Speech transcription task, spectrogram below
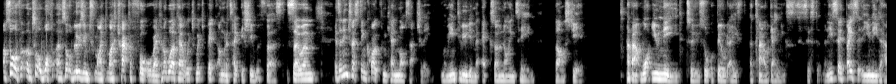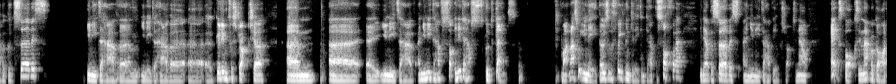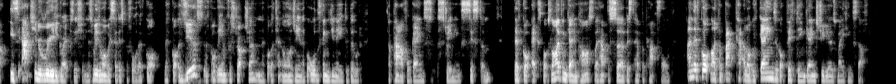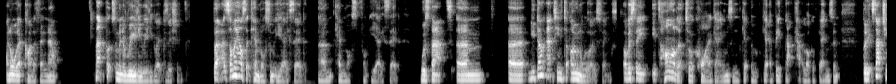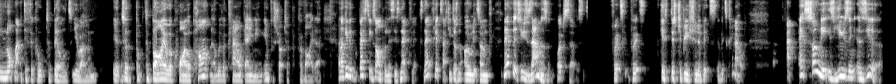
I'm sort of I'm sort of waff- I'm sort of losing my my track of thought already. Trying to work out which which bit I'm going to take issue with first. So um, there's an interesting quote from Ken Moss actually when we interviewed him at X019 last year about what you need to sort of build a, a cloud gaming system, and he said basically you need to have a good service, you need to have um, you need to have a, a, a good infrastructure, um, uh, uh, you need to have, and you need to have, so, you need to have good games. Right, that's what you need. Those are the three things you need. You need to have the software, you need to have the service, and you need to have the infrastructure. Now, Xbox, in that regard, is actually in a really great position. There's a reason why we said this before. They've got they've got Azure, so they've got the infrastructure, and they've got the technology, and they've got all the things you need to build a powerful games streaming system. They've got Xbox Live and Game Pass. They have the service, they have the platform, and they've got like a back catalogue of games. They've got 15 game studios making stuff and all that kind of thing. Now, that puts them in a really, really great position. But something else that Ken Moss from EA said, um, Ken Moss from EA said, was that um, uh, you don't actually need to own all of those things. Obviously, it's harder to acquire games and get the, get a big back catalogue of games, and but it's actually not that difficult to build your own to, to buy or acquire a partner with a cloud gaming infrastructure provider. And I'll give you the best example of this is Netflix. Netflix actually doesn't own its own. Netflix uses Amazon Web Services for its for its distribution of its of its cloud. Sony is using Azure.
